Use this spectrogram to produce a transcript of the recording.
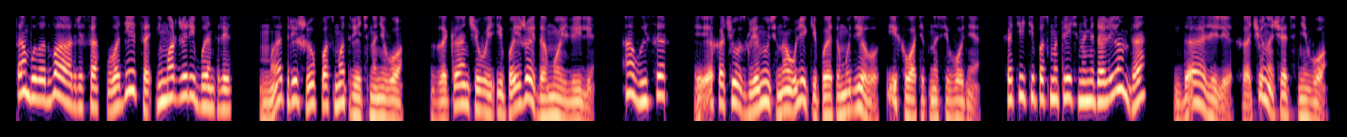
Там было два адреса – владельца и Марджери Бентли. Мэт решил посмотреть на него. «Заканчивай и поезжай домой, Лили». «А вы, сэр?» «Я хочу взглянуть на улики по этому делу, и хватит на сегодня». «Хотите посмотреть на медальон, да?» «Да, Лили, хочу начать с него».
